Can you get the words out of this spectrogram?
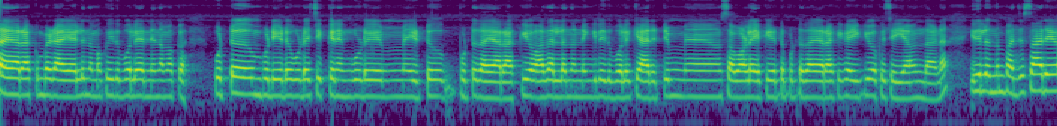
തയ്യാറാക്കുമ്പോഴായാലും നമുക്ക് ഇതുപോലെ തന്നെ നമുക്ക് പുട്ട് പൊടിയുടെ കൂടെ ചിക്കനും കൂടി ഇട്ട് പുട്ട് തയ്യാറാക്കിയോ അതല്ലെന്നുണ്ടെങ്കിൽ ഇതുപോലെ ക്യാരറ്റും സവാളയൊക്കെ ഇട്ട് പുട്ട് തയ്യാറാക്കി കഴിക്കുകയോ ഒക്കെ ചെയ്യാവുന്നതാണ്. ഇതിലൊന്നും പഞ്ചസാരയോ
